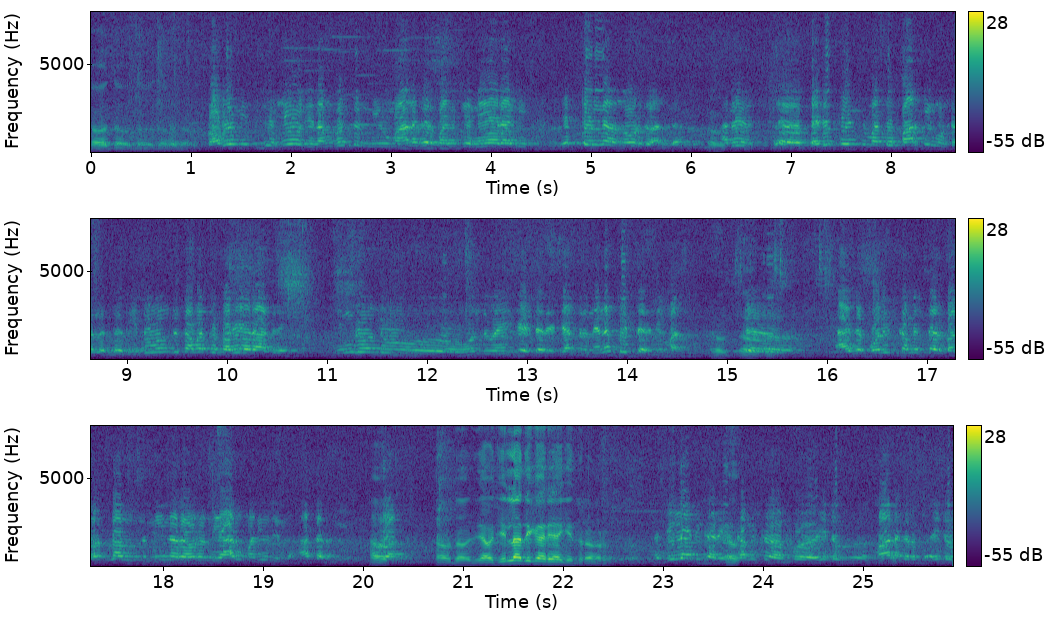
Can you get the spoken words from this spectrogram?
ಹೌದು ಹೌದು ಹೌದು ಹೌದು ಪ್ರಾಬ್ಲಮ್ ಇಸ್ ಹ್ಯೂಜ್ ನಮ್ಗೆ ಗೊತ್ತು ನೀವು ಮಹಾನಗರ ಪಾಲಿಕೆ ಮೇಯರ್ ಆಗಿ ಎಷ್ಟೆಲ್ಲ ನೋಡುದು ಅಂತ. ಆದ್ರೆ ಪೆಡೆಸ್ಟ್ರಿಯನ್ಸ್ ಮತ್ತೆ ಪಾರ್ಕಿಂಗ್ ಉಂಟಲ್ಲ ಸರ್ ಇದು ಒಂದು ಸಮಸ್ಯೆ ಪರಿಹಾರ ಆದ್ರೆ ನಿಮ್ಗೆ ಒಂದು ಒಂದು ಎಂತ ಹೇಳ್ತಾರೆ ಜನರು ನೆನಪಿಡ್ತಾರೆ ನಿಮ್ಮ. ಅ ಪೊಲೀಸ್ ಕಮಿಷನರ್ ಭರತ್ ಲಾಲ್ ಮೀನರ್ ಅವರನ್ನು ಯಾರು ಮರೆಯುವುದಿಲ್ಲ ಆ ತರ ಹೌದು ಜಿಲ್ಲಾಧಿಕಾರಿ ಆಗಿದ್ರು ಅವರು. ಜಿಲ್ಲಾಧಿಕಾರಿ ಕಮಿಷನರ್ ಇದು ಮಹಾನಗರ ಇದು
